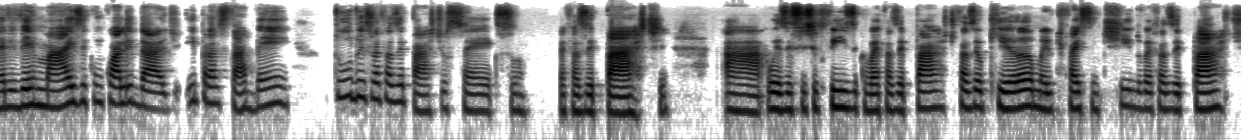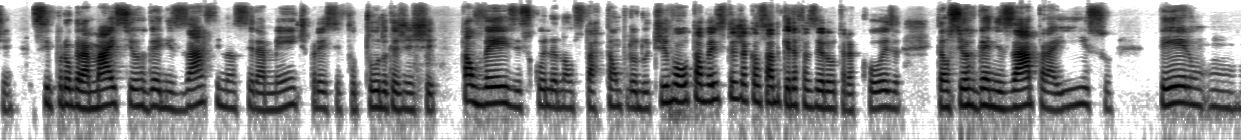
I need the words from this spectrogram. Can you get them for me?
né? Viver mais e com qualidade. E para estar bem, tudo isso vai fazer parte. O sexo vai fazer parte, a, o exercício físico vai fazer parte, fazer o que ama e o que faz sentido vai fazer parte, se programar e se organizar financeiramente para esse futuro que a gente talvez escolha não estar tão produtivo ou talvez esteja cansado queira fazer outra coisa. Então, se organizar para isso, ter um, um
